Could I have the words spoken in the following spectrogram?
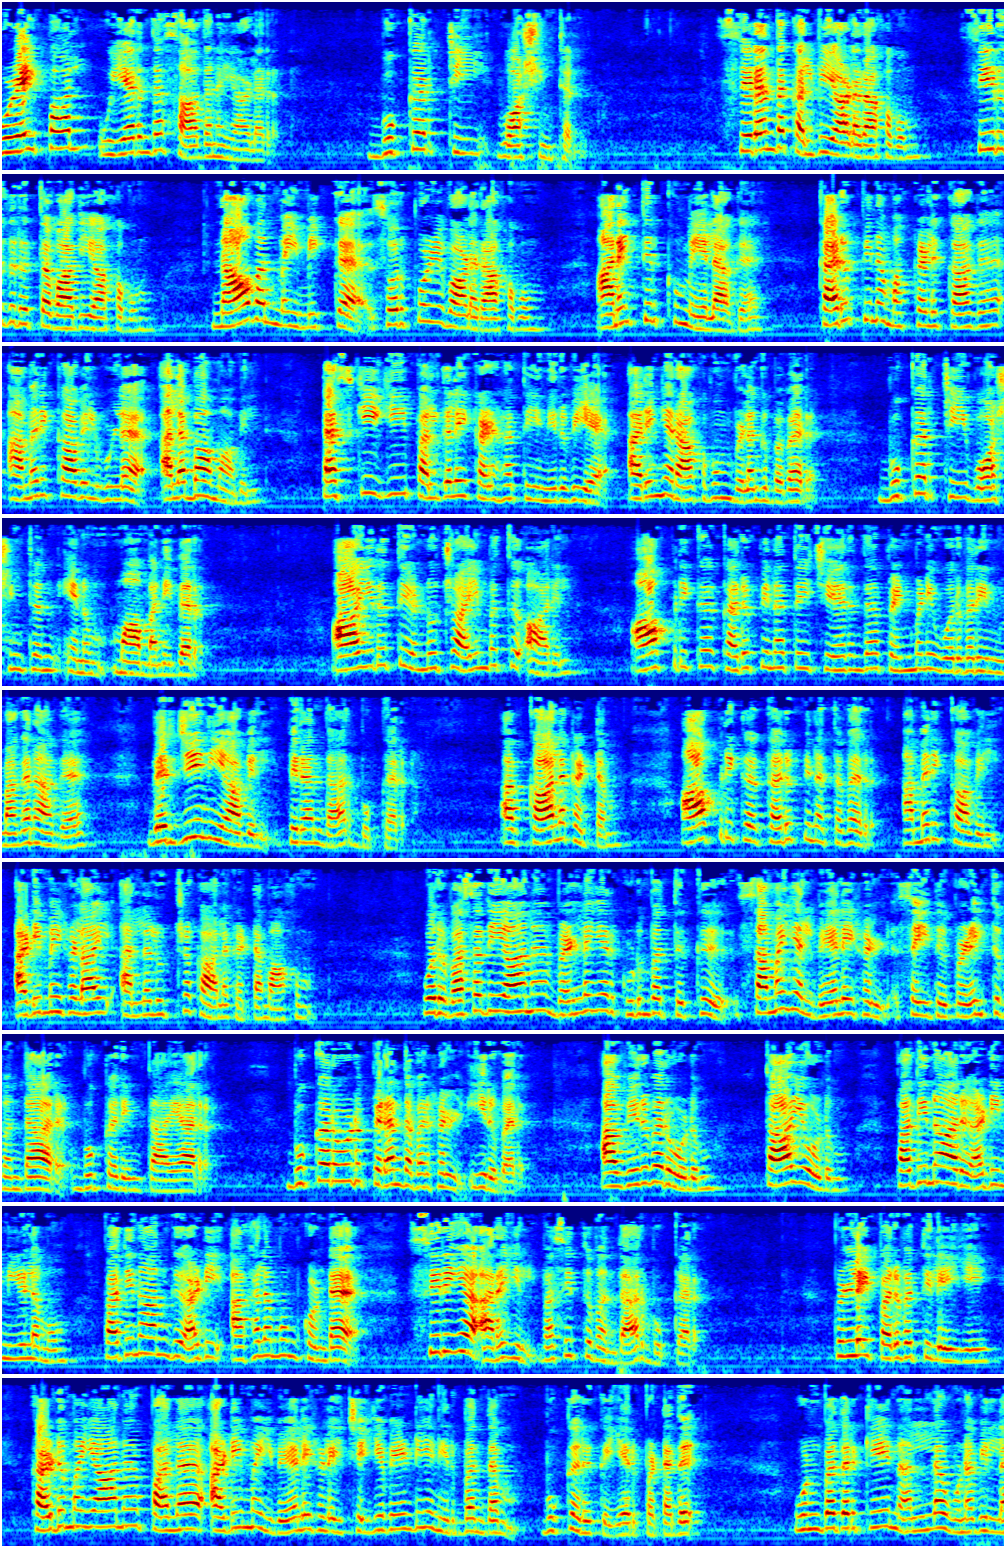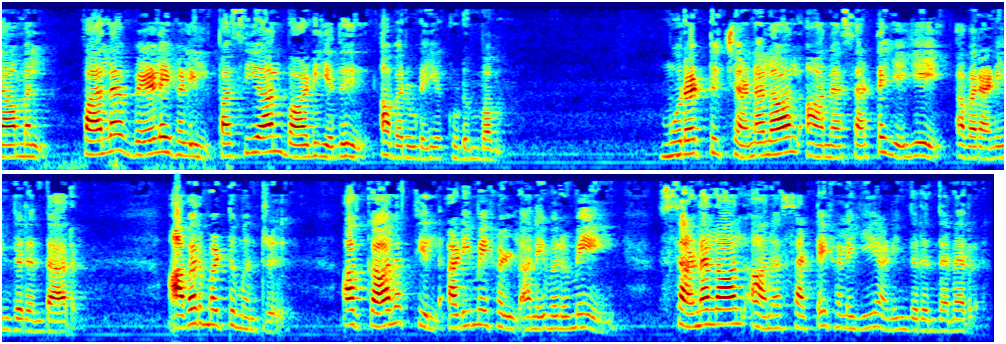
உழைப்பால் உயர்ந்த சாதனையாளர். Booker T. வாஷிங்டன். சிறந்த கல்வியாளராகவும் சீர்திருத்தவாதியாகவும் நாவன்மை மிக்க சொற்பொழிவாளராகவும் அனைத்திற்கும் மேலாக கருப்பின மக்களுக்காக அமெரிக்காவில் உள்ள அலபாமாவில் டஸ்கீகி பல்கலைக்கழகத்தை நிறுவிய அறிஞராகவும் விளங்குபவர் புக்கர் டி. வாஷிங்டன் எனும் மாமனிதர். ஆயிரத்து எண்ணூற்று ஐம்பத்து ஆறில் ஆப்பிரிக்க கருப்பினத்தைச் சேர்ந்த பெண்மணி ஒருவரின் மகனாக வெர்ஜீனியாவில் பிறந்தார் புக்கர். அக்காலகட்டம் ஆப்பிரிக்க கருப்பினத்தவர் அமெரிக்காவில் அடிமைகளாய் அல்லலுற்ற காலகட்டமாகும். ஒரு வசதியான வெள்ளையர் குடும்பத்துக்கு சமையல் வேலைகள் செய்து பிழைத்து வந்தார் புக்கரின் தாயார். புக்கரோடு பிறந்தவர்கள் இருவர். அவ்விருவரோடும் தாயோடும் பதினாறு அடி நீளமும் பதினான்கு அடி அகலமும் கொண்ட சிறிய அறையில் வசித்து வந்தார் புக்கர். பிள்ளை பருவத்திலேயே கடுமையான பல அடிமை வேலைகளை செய்ய வேண்டிய நிர்பந்தம் புக்கருக்கு ஏற்பட்டது. உண்பதற்கே நல்ல உணவில்லாமல் பல வேளைகளில் பசியால் வாடியது அவருடைய குடும்பம். முரட்டு சணலால் ஆன சட்டையையே அவர் அணிந்திருந்தார். அவர் மட்டுமன்று அக்காலத்தில் அடிமைகள் அனைவருமே சணலால் ஆன சட்டைகளையே அணிந்திருந்தனர்.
